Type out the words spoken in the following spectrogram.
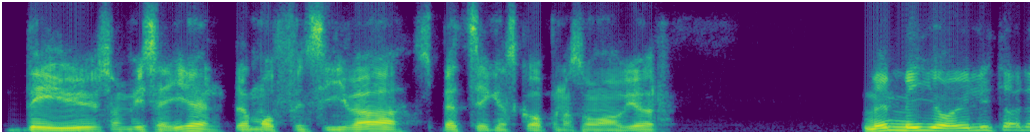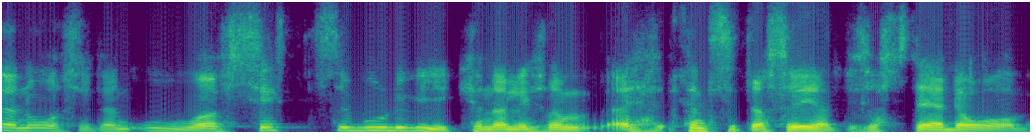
det är ju som vi säger, de offensiva spetsegenskaperna som avgör. Men, men jag är lite av den åsikten, oavsett så borde vi kunna liksom, eh, jag kan inte sitta och säga att vi ska städa av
